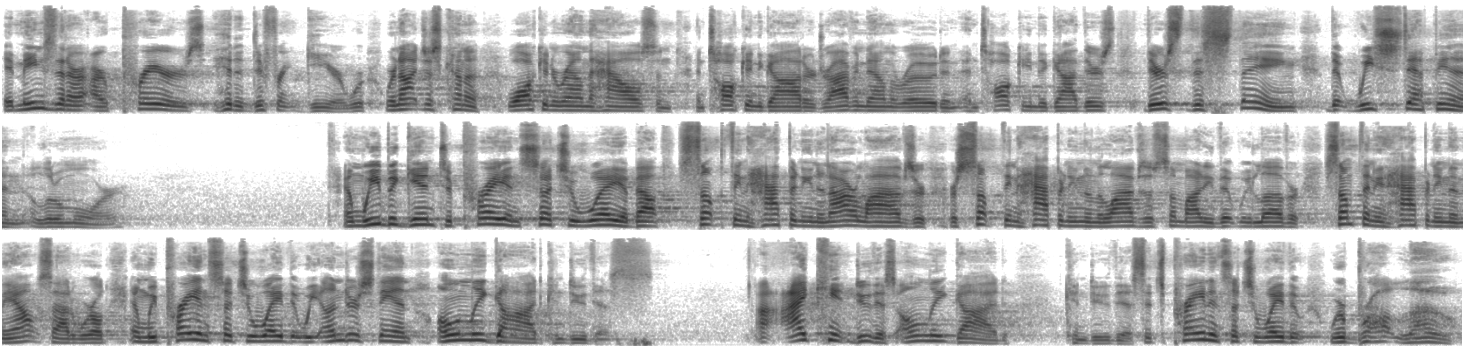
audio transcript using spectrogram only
It means that our, our prayers hit a different gear. We're, we're not just kind of walking around the house and, and talking to God or driving down the road and, and talking to God. There's, there's this thing that we step in a little more and we begin to pray in such a way about something happening in our lives or, or something happening in the lives of somebody that we love or something happening in the outside world, and we pray in such a way that we understand only God can do this. I, I can't do this, only God can do this. It's praying in such a way that we're brought low.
